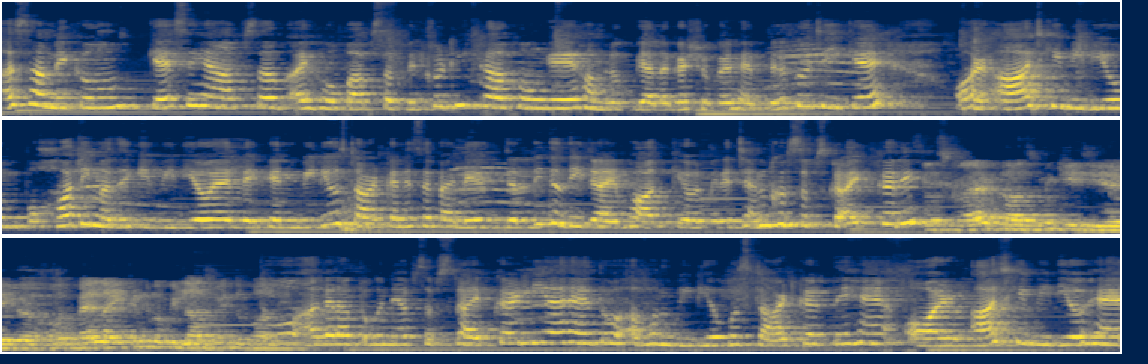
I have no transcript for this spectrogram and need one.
अस्सलाम वालेकुम कैसे हैं आप सब? आई होप आप सब बिल्कुल ठीक ठाक होंगे। हम लोग भी अल्लाह का शुक्र है बिल्कुल ठीक है। और आज की वीडियो बहुत ही मज़े की वीडियो है लेकिन वीडियो स्टार्ट करने से पहले जल्दी जल्दी जाएँ भाग के और मेरे चैनल को सब्सक्राइब करें। सब्सक्राइब लाजमी कीजिएगा और बेल आइकन को भी लाजमी दबा तो अगर आप लोगों ने अब सब्सक्राइब कर लिया है तो अब हम वीडियो को स्टार्ट करते हैं। और आज की वीडियो है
